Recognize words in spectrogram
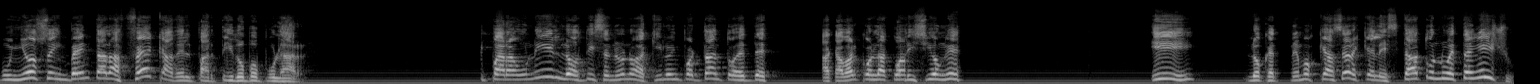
Muñoz se inventa la feca del Partido Popular. Y para unirlos dice, no, no, aquí lo importante es de acabar con la coalición. Y lo que tenemos que hacer es que el estatus no está en issue.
